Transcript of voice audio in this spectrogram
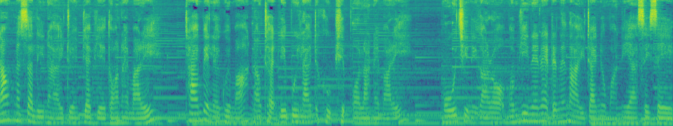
နောက်24နာရီအတွင်းပြက်ပြဲသွားနိုင်ပါတယ်။ထိုင်းပင်လယ်ကွေ့မှာနောက်ထပ်လေပွေးလိုင်းတစ်ခုဖြစ်ပေါ်လာနိုင်ပါတယ်။ မိုးအခြေအနေကတော့မွန်ပြည်နယ်နဲ့တနင်္သာရီတိုင်းတို့မှာနေရာစိတ်စိတ်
